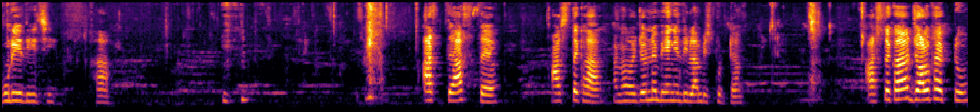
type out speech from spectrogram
গুঁড়িয়ে দিয়েছি। খা। আস্তে আস্তে আস্তে খা। আমি ওই জন্য ভেঙে দিলাম বিস্কুটটা। আস্তে খা, জল খা একটু।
